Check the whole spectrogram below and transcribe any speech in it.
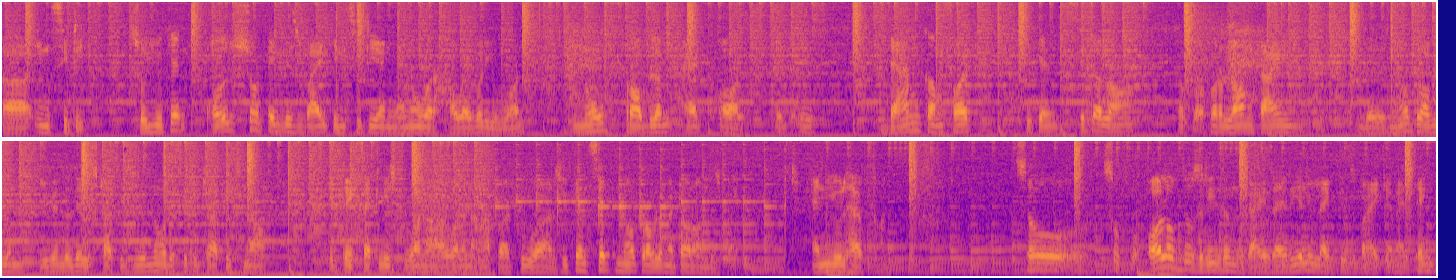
uh, in city. So you can also take this bike in city and maneuver however you want. No problem at all. It is damn comfort. You can sit along for a long time. There is no problem. Even though there is traffic you know the city traffic now. It takes at least one hour one and a half hour two hours. You can sit no problem at all on this bike. And you will have fun. So so for all of those reasons guys i really like this bike and i think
